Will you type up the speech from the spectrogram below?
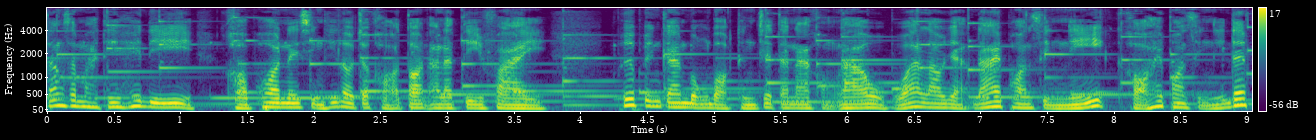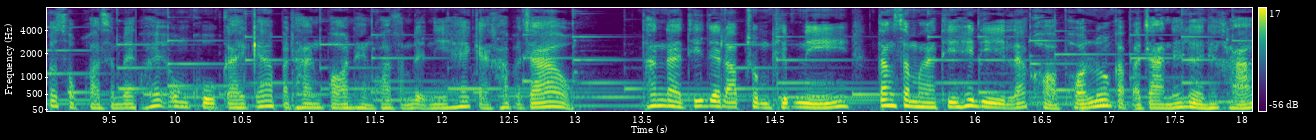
ตั้งสมาธิให้ดี ขอพรในสิ่งที่เราจะขอตอนอารตีไฟ เพื่อเป็นการบ่งบอกถึงเจตนาของเรา ว่าเราอยากได้พรสิ่งนี้ ขอให้พรสิ่งนี้ได้ประสบความสำเร็จให้องค์ครูไกายแก้วประทานพรแห่งความสำเร็จนี้ให้แก่ข้าพเจ้า ท่านใดที่ได้รับชมคลิปนี้ ตั้งสมาธิให้ดีและขอพรร่วมกับอาจารย์ได้เลยนะครับ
